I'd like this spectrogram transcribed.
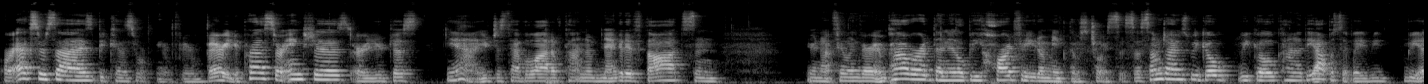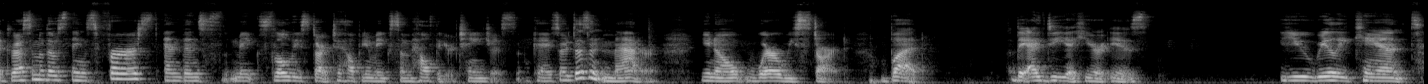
or exercise because if you're very depressed or anxious or you're just yeah, you just have a lot of kind of negative thoughts and you're not feeling very empowered, then it'll be hard for you to make those choices. So sometimes we go we go kind of the opposite way. We we address some of those things first and then make slowly start to help you make some healthier changes. Okay? So it doesn't matter, you know, where we start. But the idea here is you really can't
